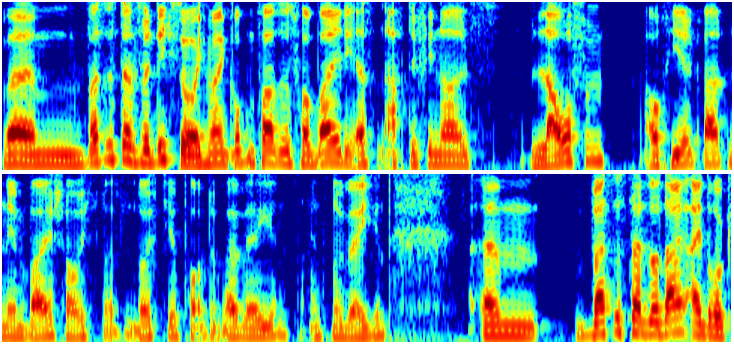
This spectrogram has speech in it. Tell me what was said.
Ähm, was ist dann für dich so? Ich meine, Gruppenphase ist vorbei, die ersten Achtelfinals laufen. Auch hier gerade nebenbei schaue ich, das läuft hier Portugal, Belgien, 1-0 Belgien. Ähm, was ist dann so dein Eindruck?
